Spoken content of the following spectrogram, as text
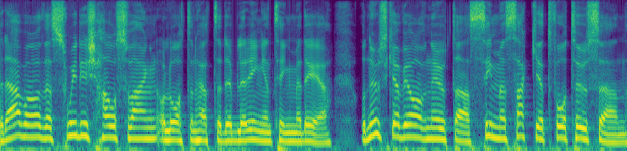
Det där var The Swedish Housevagn och låten hette Det blir ingenting med det. Och nu ska vi avnjuta Simmersacke 2000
